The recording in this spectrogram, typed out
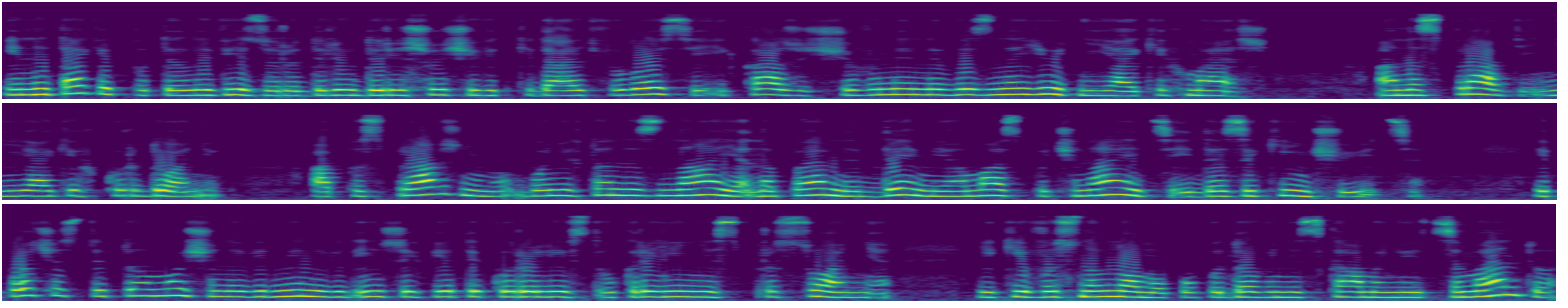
і не так, як по телевізору, де люди рішуче відкидають волосся і кажуть, що вони не визнають ніяких меж а насправді ніяких кордонів. А по-справжньому, бо ніхто не знає, напевне, де Міамас починається і де закінчується. І почасти тому, що, на відміну від інших п'яти королівств в Україні з просоння, які в основному побудовані з каменю і цементу,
